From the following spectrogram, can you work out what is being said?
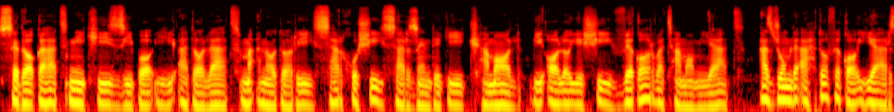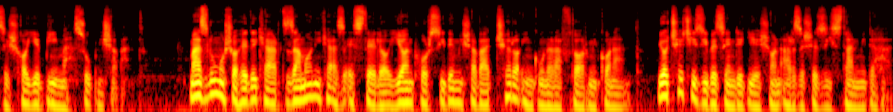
صداقت، نیکی، زیبایی، عدالت، معناداری، سرخوشی، سرزندگی، کمال، بیالایشی، وقار و تمامیت از جمله اهداف قایی ارزشهای بی محسوب می شوند. مظلوم مشاهده کرد زمانی که از استعلاییان پرسیده می شود چرا این گونه رفتار می کنند یا چه چیزی به زندگیشان ارزش زیستن می دهد.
